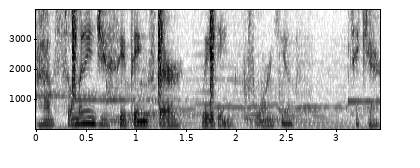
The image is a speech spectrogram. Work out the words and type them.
I have so many juicy things there waiting for you. Take care.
